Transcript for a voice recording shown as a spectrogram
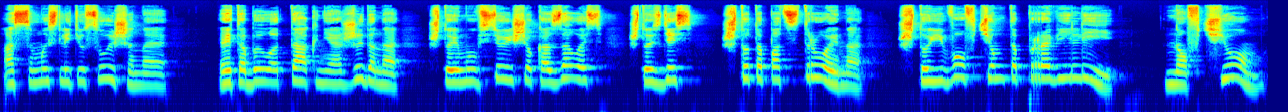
осмыслить услышанное. Это было так неожиданно, что ему все еще казалось, что здесь что-то подстроено, что его в чем-то провели. Но в чем?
